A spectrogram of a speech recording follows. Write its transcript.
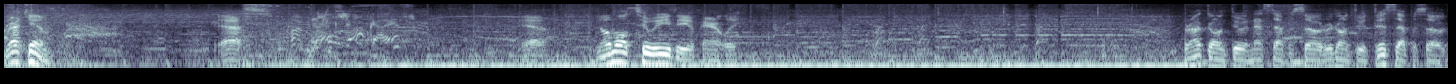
Wreck him! Yes. Nice job, guys. Yeah. Normal too easy, apparently. We're not going through it next episode, we're going through it this episode.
